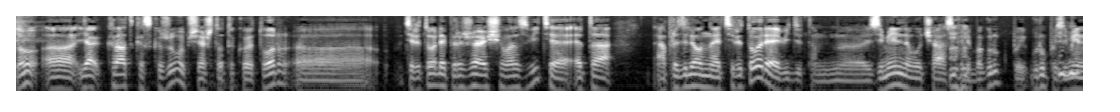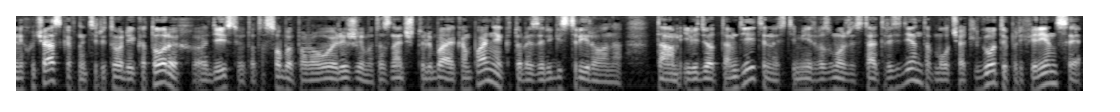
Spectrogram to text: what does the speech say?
Ну, э, я кратко скажу вообще, что такое ТОР. Э, территория опережающего развития – это определенная территория в виде там, э, земельного участка, uh-huh. либо группы, группы uh-huh. земельных участков, на территории которых э, действует вот особый правовой режим. Это значит, что любая компания, которая зарегистрирована там и ведет там деятельность, имеет возможность стать резидентом, получать льготы, преференции.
